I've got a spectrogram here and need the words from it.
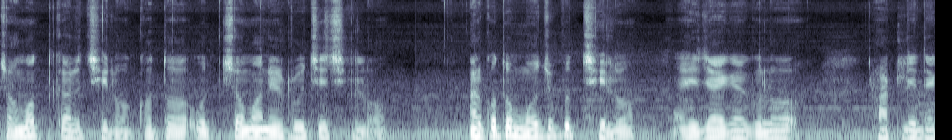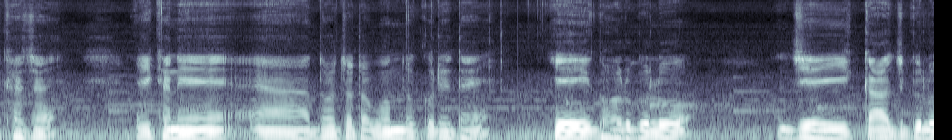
চমৎকার ছিল, কত উচ্চমানের রুচি ছিল আর কত মজবুত ছিল। এই জায়গাগুলো হাঁটলে দেখা যায়। এখানে দরজাটা বন্ধ করে দেয়। এই ঘরগুলো, যেই কাজগুলো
